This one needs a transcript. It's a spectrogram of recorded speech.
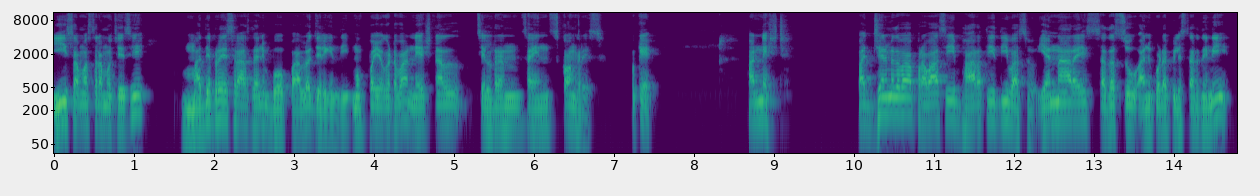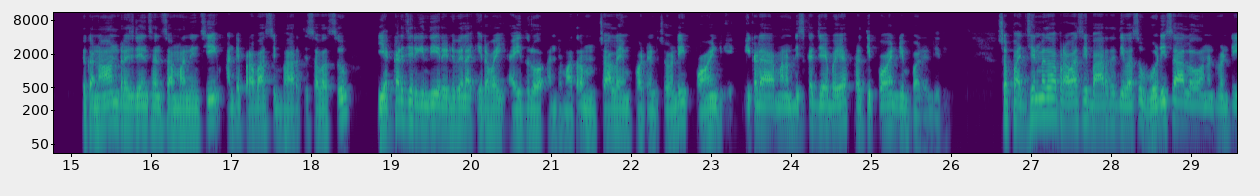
ఈ సంవత్సరం వచ్చేసి మధ్యప్రదేశ్ రాజధాని భోపాల్లో జరిగింది. ముప్పై ఒకటవ National Children Science Congress. Okay. And next. పద్దెనిమిదవ ప్రవాసీ భారతీయ దివాస్ ఎన్ఆర్ఐ సదస్సు అని కూడా పిలుస్తారు దీన్ని. యొక్క నాన్ రెసిడెన్స్ సంబంధించి అంటే ప్రవాసి భారతీయ సదస్సు ఎక్కడ జరిగింది? రెండు వేల ఇరవై ఐదులో అంటే మాత్రం చాలా ఇంపార్టెంట్ చూడండి. పాయింట్ ఇక్కడ మనం డిస్కస్ చేయబోయే ప్రతి పాయింట్ ఇంపార్టెంట్ ఇది. సో పద్దెనిమిదవ ప్రవాసీ భారత దివస్ ఒడిశాలో ఉన్నటువంటి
